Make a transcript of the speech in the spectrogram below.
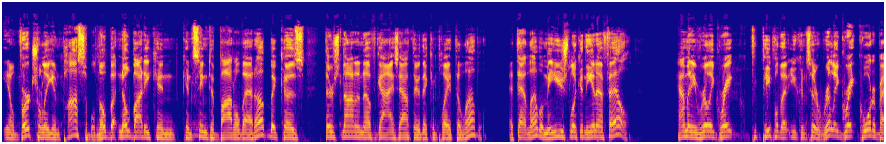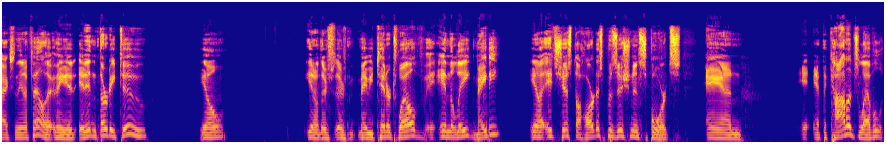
you know virtually impossible. No, but nobody can can seem to bottle that up because there's not enough guys out there that can play at the level at that level. I mean, you just look in the NFL. How many really great people that you consider really great quarterbacks in the NFL? I mean, it, it isn't 32. You know, you know, there's there's maybe 10 or 12 in the league, maybe. You know, it's just the hardest position in sports, and i- at the college level,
